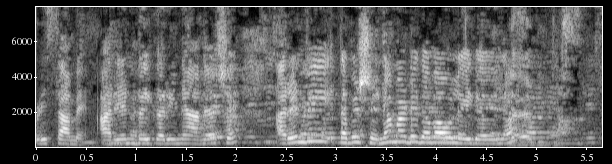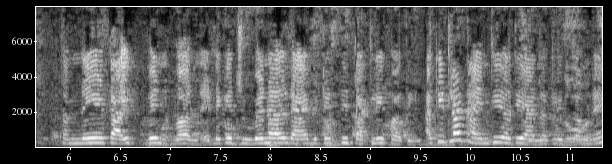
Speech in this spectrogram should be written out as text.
આપણી સામે આર્યનભાઈ કરીને આવ્યા છે. આર્યનભાઈ તમે શેના માટે દવાઓ લઈ ગયેલા? તમને ટાઈપ વિન વન એટલે કે જુવેનાઇલ ડાયાબિટીસની તકલીફ હતી. આ કેટલા ટાઈમથી હતી આ તકલીફ તમને?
